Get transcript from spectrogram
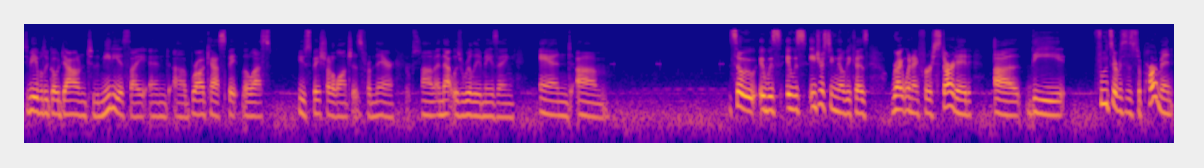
to be able to go down to the media site and uh, broadcast the last few space shuttle launches from there, um, and that was really amazing. And um, so it was it was interesting though because right when I first started, uh, the food services department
